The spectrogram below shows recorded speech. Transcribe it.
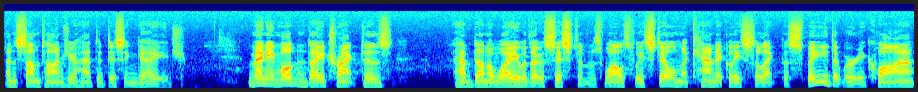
and sometimes you had to disengage. Many modern day tractors have done away with those systems. Whilst we still mechanically select the speed that we require,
